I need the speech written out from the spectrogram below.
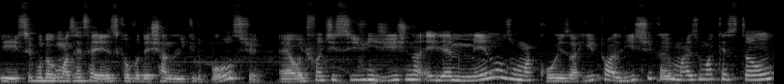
e segundo algumas referências que eu vou deixar no link do post, é, o infanticídio indígena ele é menos uma coisa ritualística e mais uma questão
